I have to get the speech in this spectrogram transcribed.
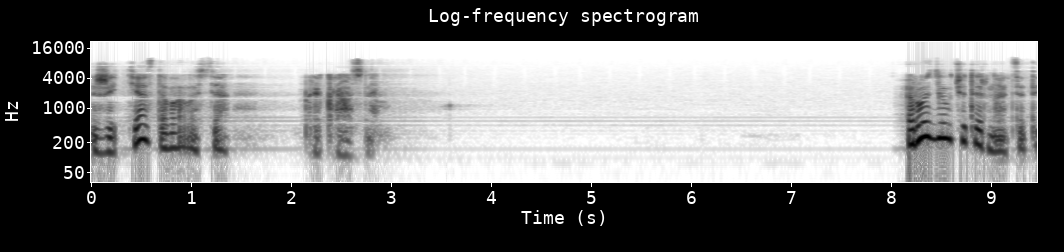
Життя здавалося прекрасним. Розділ 14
